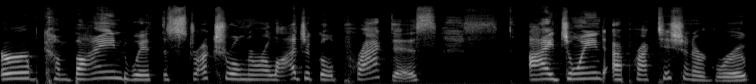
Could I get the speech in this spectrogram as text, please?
herb combined with the structural neurological practice, I joined a practitioner group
